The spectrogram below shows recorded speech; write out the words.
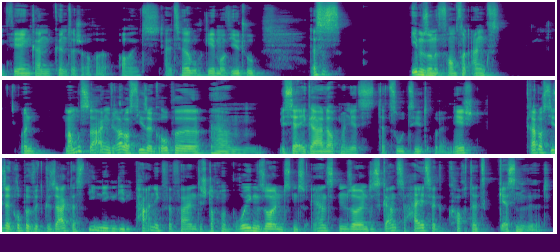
empfehlen kann, könnte ich auch als, als Hörbuch geben auf YouTube. Das ist ebenso eine Form von Angst. Und man muss sagen, gerade aus dieser Gruppe ähm, ist ja egal, ob man jetzt dazu zählt oder nicht. Gerade aus dieser Gruppe wird gesagt, dass diejenigen, die in Panik verfallen, sich doch mal beruhigen sollen, es nicht so ernst nehmen sollen, das Ganze heißer gekocht als gegessen wird.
